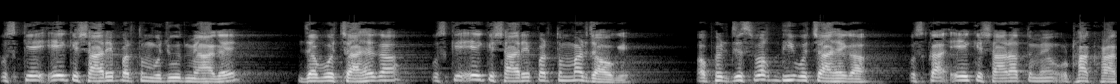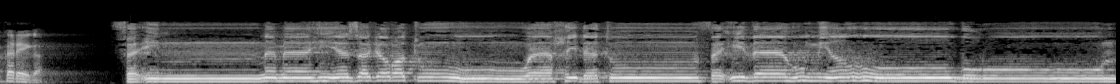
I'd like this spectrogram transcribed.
اس کے ایک اشارے پر تم وجود میں آ گئے۔ جب وہ چاہے گا اس کے ایک اشارے پر تم مر جاؤ گے۔ اور پھر جس وقت بھی وہ چاہے گا اس کا ایک اشارہ تمہیں اٹھا کھڑا کرے گا۔ فَإِنَّمَا هِيَ زَجْرَةٌ وَاحِدَةٌ فَإِذَا هُمْ يَنظُرُونَ۔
